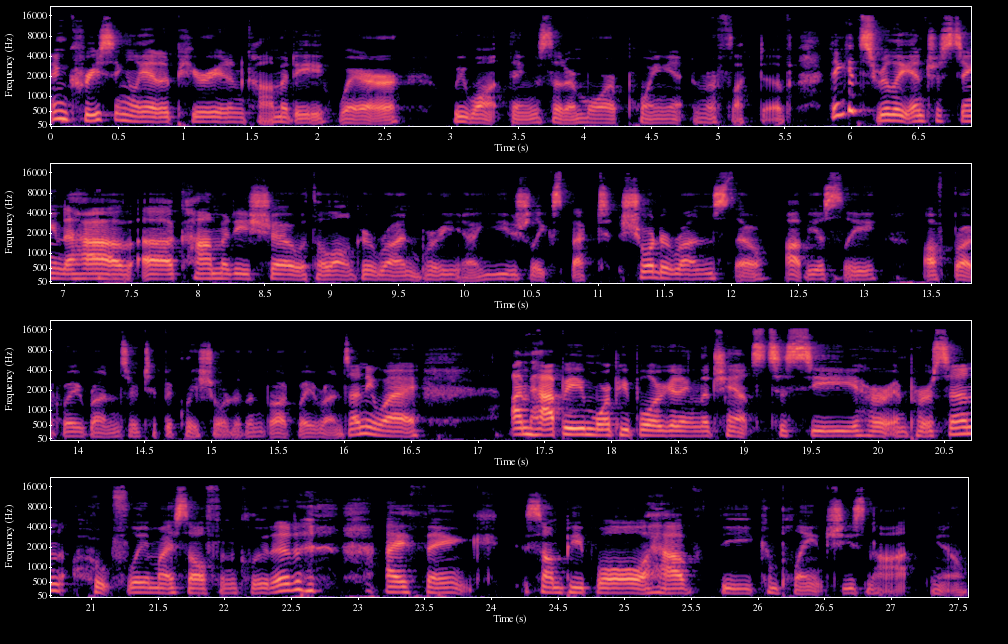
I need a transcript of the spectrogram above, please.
increasingly at a period in comedy where we want things that are more poignant and reflective. I think it's really interesting to have a comedy show with a longer run where you know you usually expect shorter runs, though obviously off Broadway runs are typically shorter than Broadway runs anyway. I'm happy more people are getting the chance to see her in person, hopefully myself included. I think some people have the complaint she's not, you know,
